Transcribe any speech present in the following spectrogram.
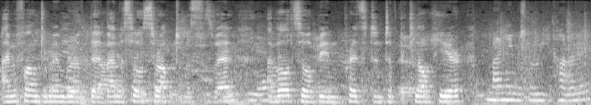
I'm a founder member of the Ballinasloe Soroptimists as well. I've also been president of the club here. My name is Marie Connolly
